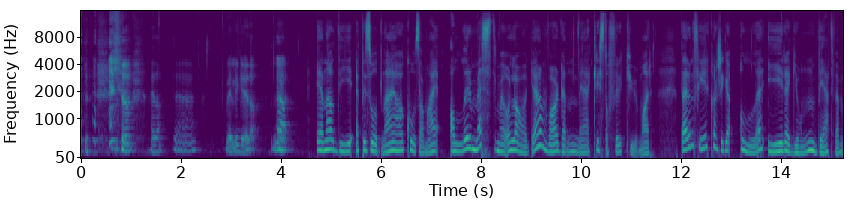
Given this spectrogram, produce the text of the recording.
Så nei da. Det er veldig gøy, da. Ja. En av de episodene jeg har kosa meg aller mest med å lage, var den med Kristoffer Kumar. Det er en fyr kanskje ikke alle i regionen vet hvem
